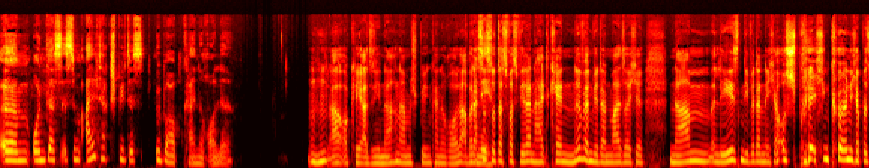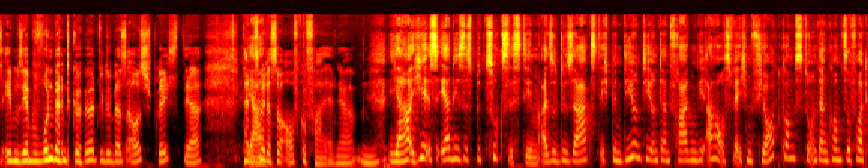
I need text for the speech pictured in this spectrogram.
Ähm, und das ist im Alltag spielt das überhaupt keine Rolle. Mhm, ah, okay, also die Nachnamen spielen keine Rolle. Aber das nee. ist so das, was wir dann halt kennen, ne? wenn wir dann mal solche Namen lesen, die wir dann nicht aussprechen können. Ich habe das eben sehr bewundernd gehört, wie du das aussprichst, ja. Dann ja. ist mir das so aufgefallen, ja. Mhm. Ja, hier ist eher dieses Bezugssystem. Also du sagst, ich bin die und die und dann fragen die, ah, aus welchem Fjord kommst du? Und dann kommt sofort,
